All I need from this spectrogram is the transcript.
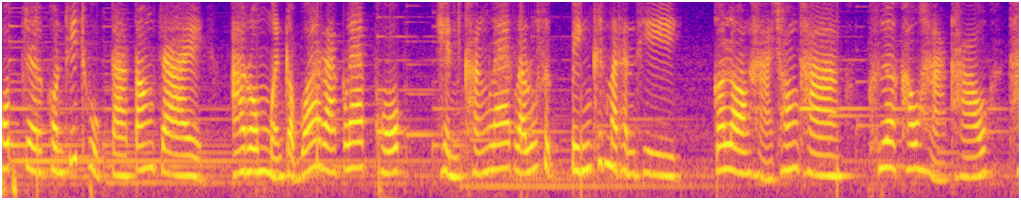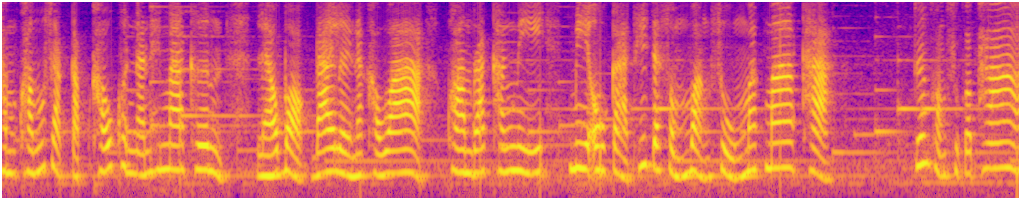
พบเจอคนที่ถูกตาต้องใจ อารมณ์เหมือนกับว่ารักแรกพบ เห็นครั้งแรกแล้วรู้สึกปิ๊งขึ้นมาทันที ก็ลองหาช่องทางเพื่อเข้าหาเขาทำความรู้จักกับเขาคนนั้นให้มากขึ้น แล้วบอกได้เลยนะคะว่า ความรักครั้งนี้มีโอกาสที่จะสมหวังสูงมากๆค่ะ เรื่องของสุขภาพ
